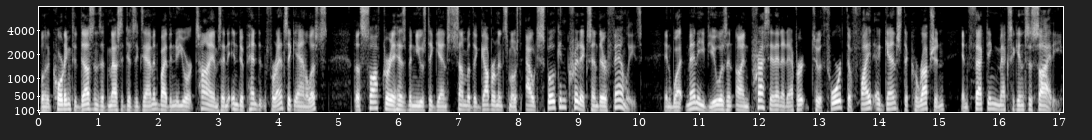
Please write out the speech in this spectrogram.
But according to dozens of messages examined by the New York Times and independent forensic analysts, the software has been used against some of the government's most outspoken critics and their families in what many view as an unprecedented effort to thwart the fight against the corruption infecting Mexican society.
